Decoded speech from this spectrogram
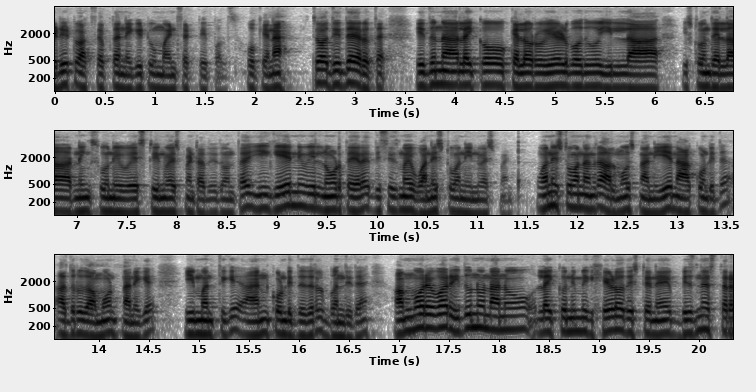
ready to accept the negative mind set peoples ಓಕೆನಾ ಸೊ ಅದಿದ್ದೇ ಇರುತ್ತೆ. ಇದನ್ನು ಲೈಕ್ ಕೆಲವರು ಹೇಳ್ಬೋದು, ಇಲ್ಲ, ಇಷ್ಟೊಂದೆಲ್ಲ ಅರ್ನಿಂಗ್ಸು ನೀವು ಎಷ್ಟು ಇನ್ವೆಸ್ಟ್ಮೆಂಟ್ ಅದು ಇದು ಅಂತ. ಈಗ ಏನು ನೀವು ಇಲ್ಲಿ ನೋಡ್ತಾ ಇರೋ this is my one is to one investment one ಇಷ್ಟು ಒನ್ ಅಂದರೆ ಆಲ್ಮೋಸ್ಟ್ ನಾನು ಏನು ಹಾಕ್ಕೊಂಡಿದ್ದೆ ಅದ್ರದ್ದು ಅಮೌಂಟ್ ನನಗೆ ಈ ಮಂತಿಗೆ ಅನ್ಕೊಂಡಿದ್ದರಲ್ಲಿ ಬಂದಿದೆ. ಆನ್ ಮೋರ್ ಎವರ್ ಇದನ್ನು ನಾನು ಲೈಕ್ ನಿಮಗೆ ಹೇಳೋದಿಷ್ಟೇ ಬಿಸ್ನೆಸ್ ಥರ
